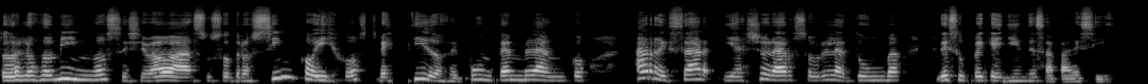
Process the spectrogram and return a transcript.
Todos los domingos se llevaba a sus otros cinco hijos, vestidos de punta en blanco, a rezar y a llorar sobre la tumba de su pequeñín desaparecido.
